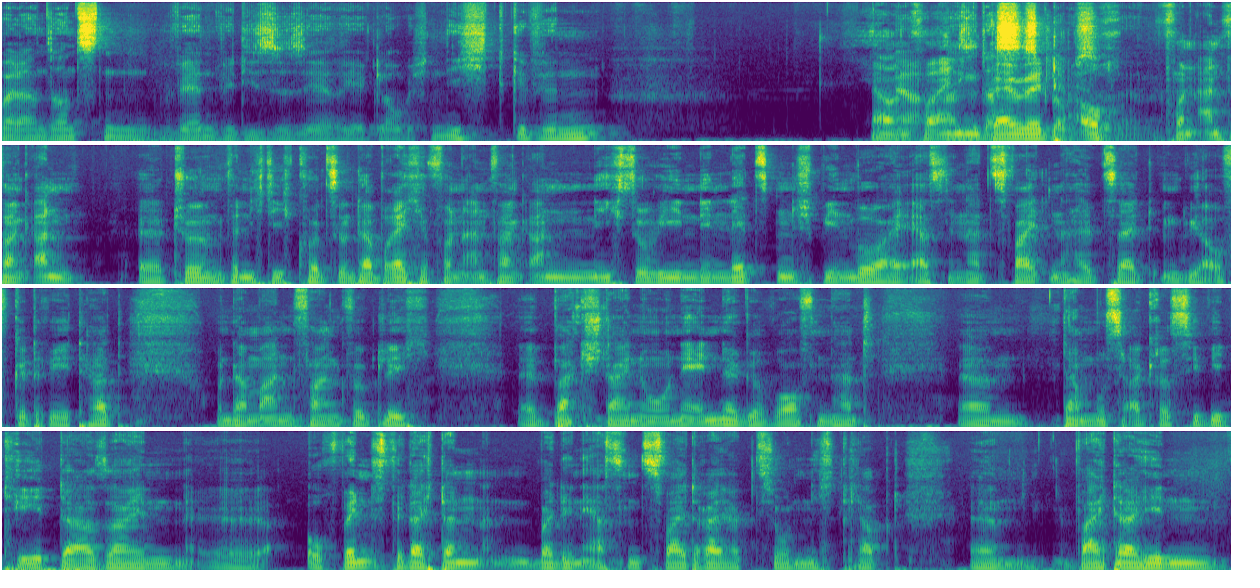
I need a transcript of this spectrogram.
weil ansonsten werden wir diese Serie, glaube ich, nicht gewinnen. Ja, und ja, vor allen Dingen also Barrett ist, auch so, von Anfang an, äh, Entschuldigung, wenn ich dich kurz unterbreche, von Anfang an nicht so wie in den letzten Spielen, wo er erst in der zweiten Halbzeit irgendwie aufgedreht hat und am Anfang wirklich äh, Backsteine ohne Ende geworfen hat. Ähm, da muss Aggressivität da sein, äh, auch wenn es vielleicht dann bei den ersten zwei, drei Aktionen nicht klappt, ähm, weiterhin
